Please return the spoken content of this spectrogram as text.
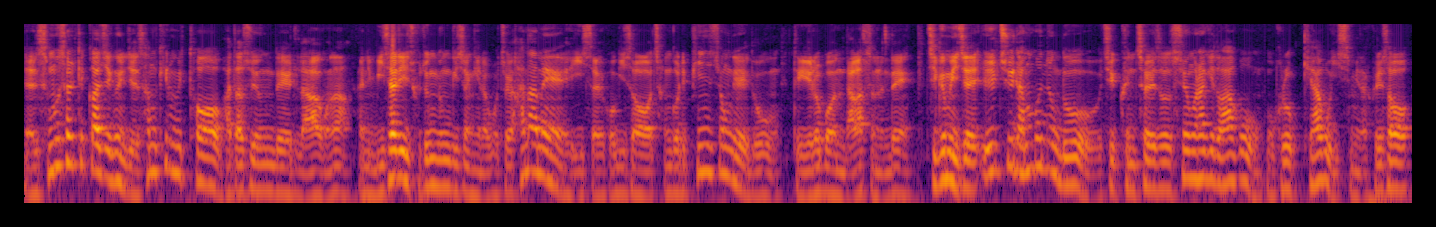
20살 때까지는 이제 3km 바다 수영대회를 나가거나 아니 미사리 조정 경기장이라고 저희 하남에 있어요. 거기서 장거리 핀 수영대회도 되게 여러 번 나갔었는데 지금 이제 일주일에 한 번 정도 집 근처에서 수영을 하기도 하고 뭐 그렇게 하고 있습니다. 그래서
